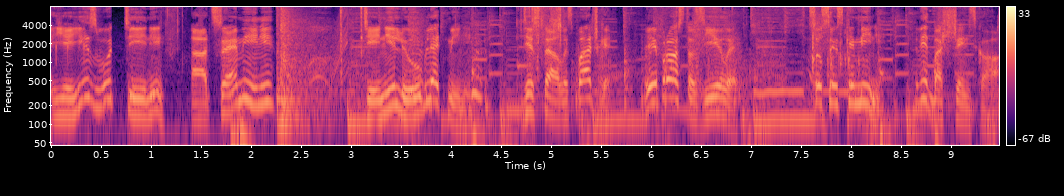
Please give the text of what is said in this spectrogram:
Її звуть Тіні, а це Міні. Тіні люблять Міні. Дістали з пачки і просто з'їли. Сосиски Міні від Бащинського.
